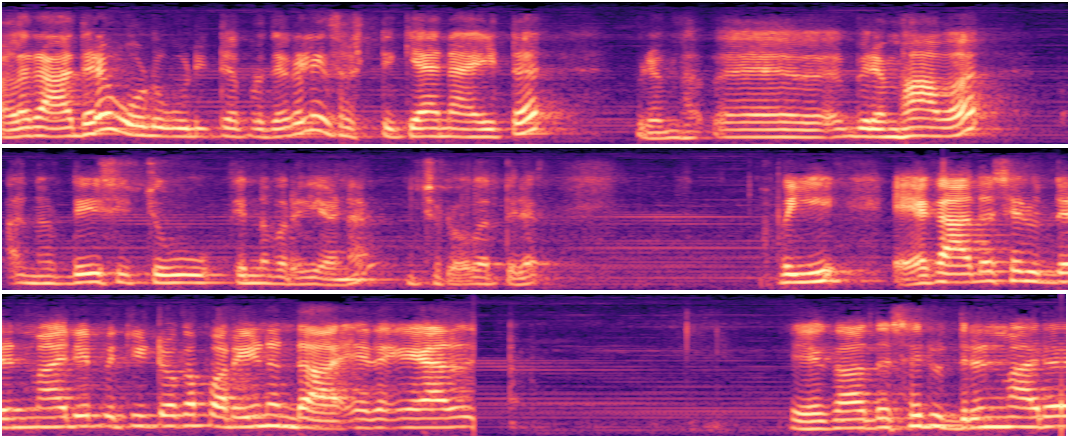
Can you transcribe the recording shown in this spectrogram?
വളരെ ആദരവോട് കൂടിയിട്ട് പ്രജകളെ സൃഷ്ടിക്കാനായിട്ട് ബ്രഹ്മ ബ്രഹ്മാവ് നിർദ്ദേശിച്ചു എന്ന് പറയുകയാണ് ഈ ശ്ലോകത്തിൽ അപ്പോൾ ഈ ഏകാദശ രുദ്രന്മാരെ പറ്റിയിട്ടൊക്കെ പറയുന്നുണ്ട്. ആ ഏ- ഏകാദ- ഏകാദശ രുദ്രന്മാര്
